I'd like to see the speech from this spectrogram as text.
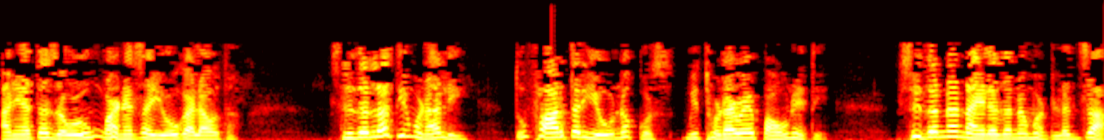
आणि आता जवळून पाहण्याचा योग आला होता. श्रीधरला ती म्हणाली तू फार तर येऊ नकोस. मी थोडा वेळ पाहून येते. श्रीधरना नाईलाजानं म्हटलं जा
